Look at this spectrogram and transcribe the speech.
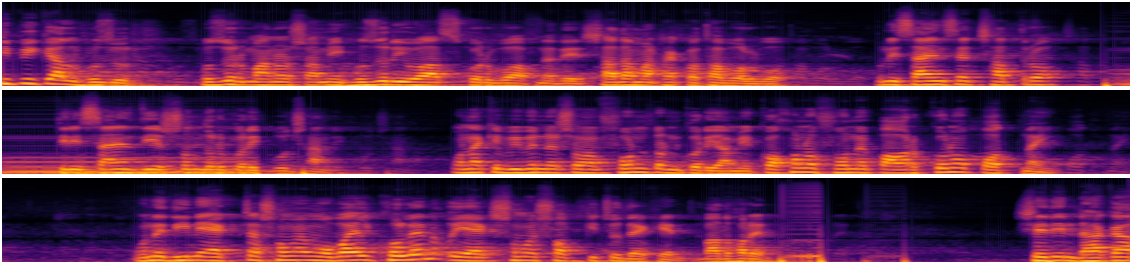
টিপিক্যাল হুজুর। হুজুর মানুষ, আমি হুজুরি ওয়াজ করব আপনাদের সাদা মাঠা কথা বলব। উনি সায়েন্সের ছাত্র, তিনি সায়েন্স দিয়ে সুন্দর করে বোঝান। ওনাকে বিভিন্ন সময় ফোন টোন করি আমি, কখনো ফোনে পাওয়ার কোনো পথ নাই। উনি দিনে একটা সময় মোবাইল খোলেন, ওই এক সময় সব কিছু দেখেন, বা ধরেন। সেদিন ঢাকা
